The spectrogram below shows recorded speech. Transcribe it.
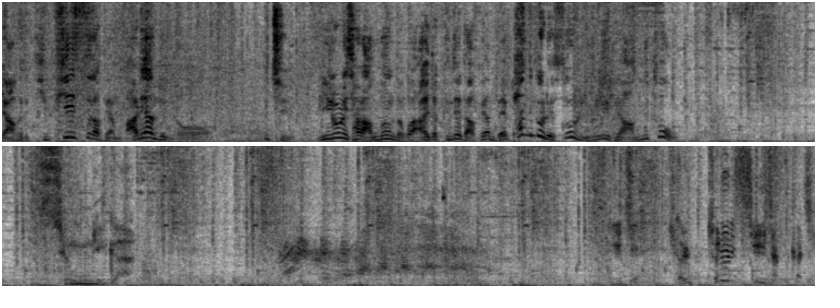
야 근데 DPS가 그냥 말이 안 된다. 그치? 리롤이 잘 안 붙는다고? 아니다 근데 나 그냥 맵판 거렸어. 리롤이 그냥 안 붙어. 승리가. 이제 결투를 시작하지.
